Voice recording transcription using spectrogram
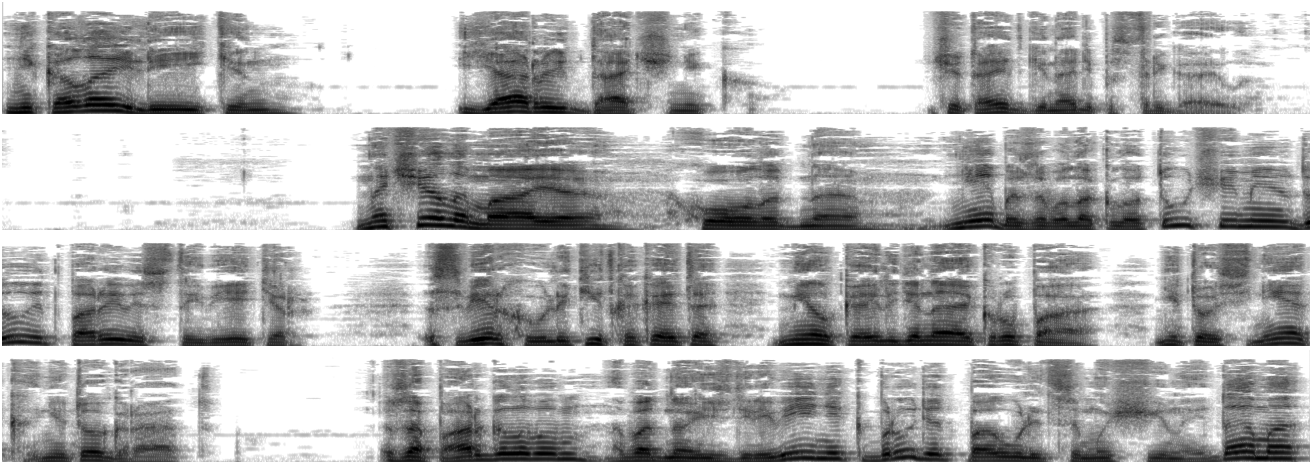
Николай Лейкин. Ярый дачник. Читает Геннадий Постригайло. Начало мая. Холодно. Небо заволокло тучами, дует порывистый ветер. Сверху летит какая-то мелкая ледяная крупа. Не то снег, не то град. За Парголовым в одной из деревенек бродят по улице мужчина и дама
